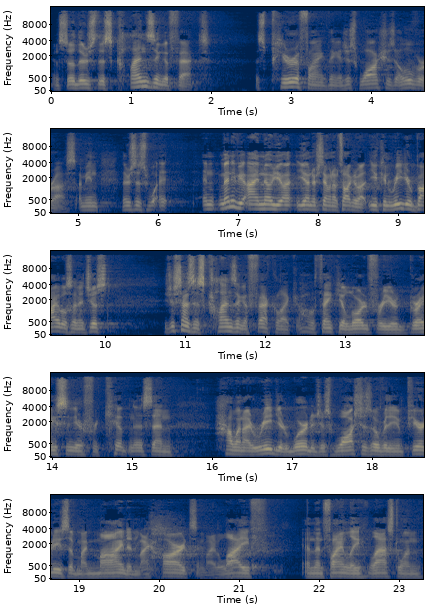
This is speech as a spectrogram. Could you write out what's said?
And so there's this cleansing effect, this purifying thing. It just washes over us. I mean, there's this and many of you, I know you, you understand what I'm talking about. You can read your Bibles and it just, it just has this cleansing effect like, oh, thank you, Lord, for your grace and your forgiveness. And how when I read your word, it just washes over the impurities of my mind and my heart and my life. And then finally, last one,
